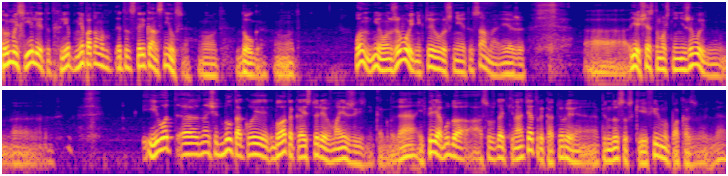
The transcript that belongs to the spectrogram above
И мы съели этот хлеб. Мне потом этот старикан снился, вот, долго, вот. Он, не, он живой, никто его ж не это самое, я же... А, я сейчас-то, может, и не живой, а, и вот, э, значит, был такой, была такая история в моей жизни, как бы, да. И теперь я буду осуждать кинотеатры, которые пиндосовские фильмы показывают, да.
